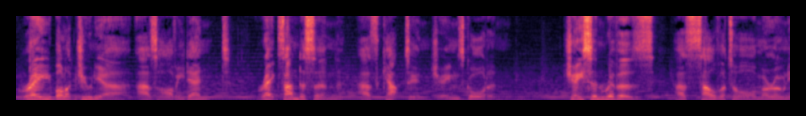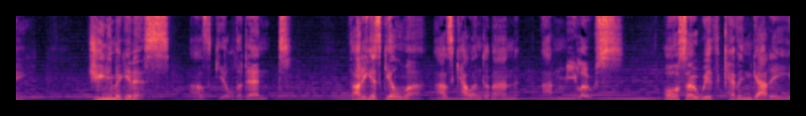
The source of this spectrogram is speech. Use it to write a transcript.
Ray Bullock Jr. as Harvey Dent, Rex Anderson as Captain James Gordon, Jason Rivers as Salvatore Maroni, Jeannie McGuinness as Gilda Dent, Thaddeus Gilmer as Calendar Man and Milos. Also with Kevin Gaddy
